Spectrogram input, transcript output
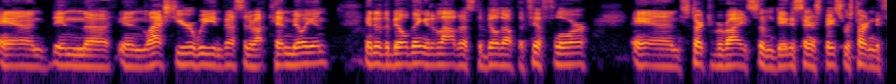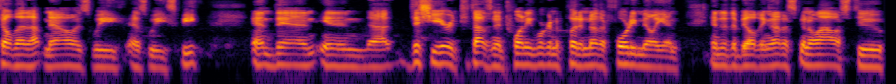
And in uh, in last year, we invested about 10 million into the building. It allowed us to build out the fifth floor and start to provide some data center space. We're starting to fill that up now as we as we speak. And then in uh, this year, in 2020, we're going to put another 40 million into the building. That is going to allow us to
